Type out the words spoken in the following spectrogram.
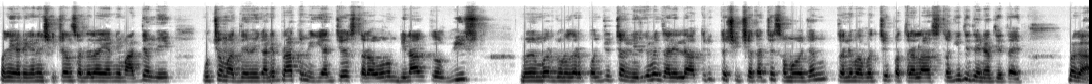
बघा या ठिकाणी शिक्षण संचालनालय यांनी माध्यमिक उच्च माध्यमिक आणि प्राथमिक यांच्या स्तरावरून दिनांक वीस नोव्हेंबर दोन हजार पंचवीसच्या निर्गमित झालेल्या अतिरिक्त शिक्षकाचे संयोजन करण्याबाबतचे पत्राला स्थगिती देण्यात येत आहेत बघा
